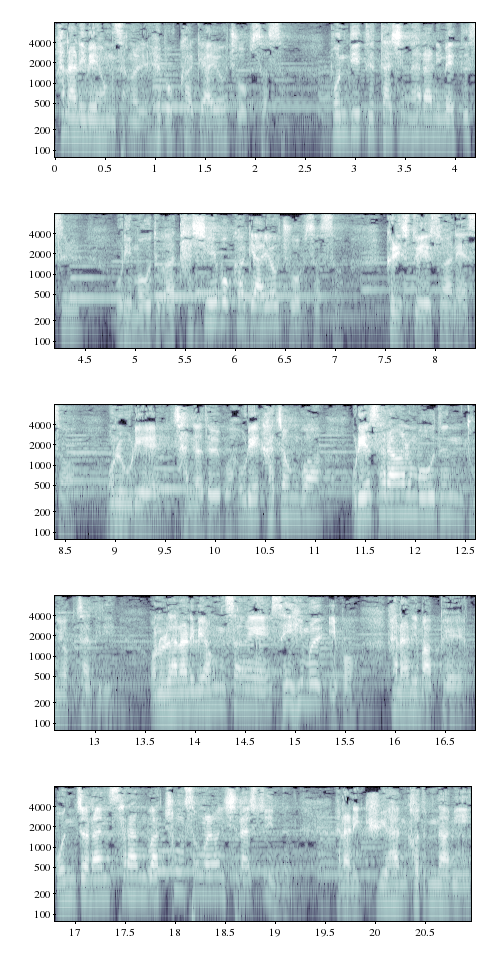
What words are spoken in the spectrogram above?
하나님의 형상을 회복하게 하여 주옵소서. 본디 뜻하신 하나님의 뜻을 우리 모두가 다시 회복하게 하여 주옵소서 그리스도 예수 안에서 오늘 우리의 자녀들과 우리의 가정과 우리의 사랑하는 모든 동역자들이 오늘 하나님의 형상에 새 힘을 입어 하나님 앞에 온전한 사랑과 충성을 헌신할 수 있는 하나님 귀한 거듭남이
